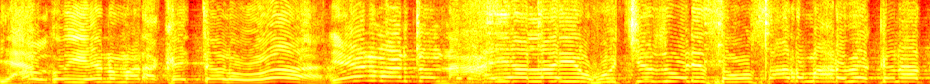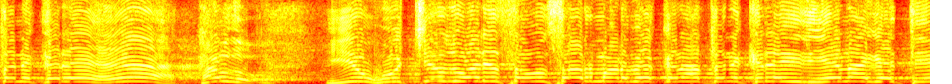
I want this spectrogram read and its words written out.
ಯಾಕೋ ಏನು ಮಾಡಕೈತಾಳು? ಏನ್ ಮಾಡ್ತಾಳ ನಾ ಎಲ್ಲ ಈ ಹುಚ್ಚ ಜೋಡಿ ಸಂಸಾರ ಮಾಡ್ಬೇಕನ್ನತನ ಕರೆ. ಹೌದು. ಈ ಹುಚ್ಚ ಜೋಡಿ ಸಂಸಾರ ಮಾಡ್ಬೇಕನ್ನತನ ಕರೆ ಇದು ಏನಾಗೈತಿ?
